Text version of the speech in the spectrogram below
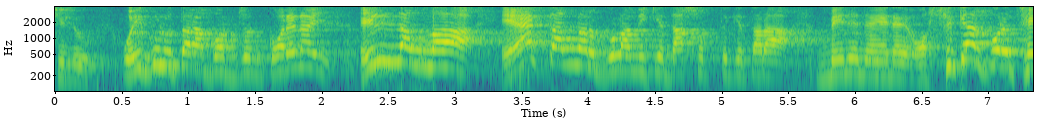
ছিল, ওইগুলো তারা বর্জন করে নাই। ইল্লাল্লাহ, এক আল্লাহর গোলামীকে, দাসত্বকে তারা মেনে নেয় নাই, অস্বীকার করেছে।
